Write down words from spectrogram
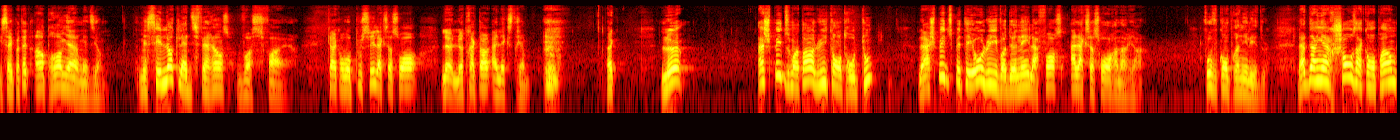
il serait peut-être en première médium. Mais c'est là que la différence va se faire, quand on va pousser l'accessoire, le, tracteur à l'extrême. le HP du moteur, lui, il contrôle tout. Le HP du PTO, lui, il va donner la force à l'accessoire en arrière. Il faut que vous compreniez les deux. La dernière chose à comprendre,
